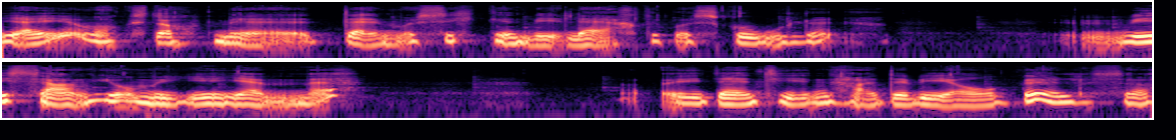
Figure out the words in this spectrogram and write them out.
Jeg er vokst opp med den musikken vi lærte på skolen. Vi sang jo mye hjemme. I den tiden hadde vi orgel, så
